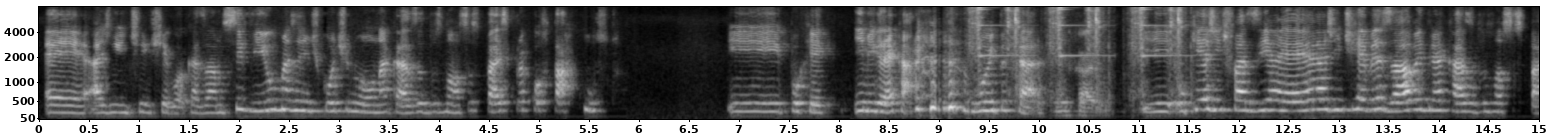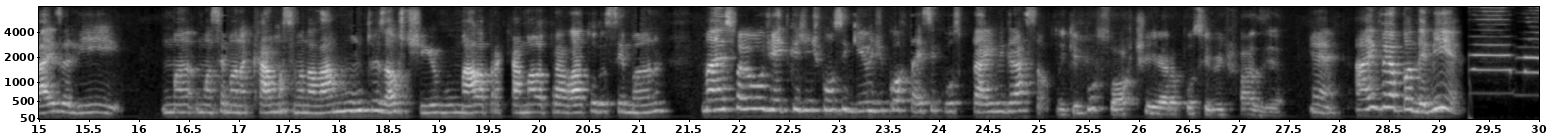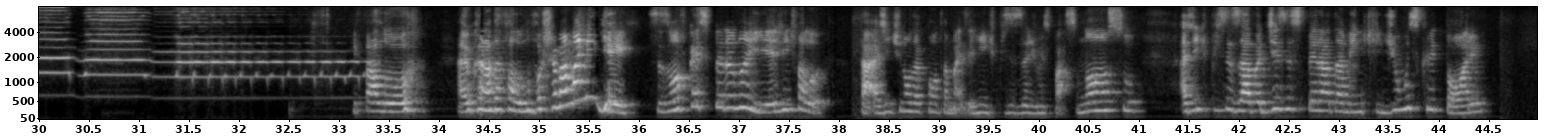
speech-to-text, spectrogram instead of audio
É, a gente chegou a casar no civil, mas a gente continuou na casa dos nossos pais para cortar custo. E porque imigrar é caro, muito caro. Muito caro. E o que a gente fazia é a gente revezava entre a casa dos nossos pais ali, uma, uma semana cá, uma semana lá, muito exaustivo, mala para cá, mala para lá toda semana. Mas foi o jeito que a gente conseguiu de cortar esse custo para a imigração. E que, por sorte, era possível de fazer. É. Aí veio a pandemia e falou. Aí o Canadá falou: não vou chamar mais ninguém, vocês vão ficar esperando aí. E a gente falou: tá, a gente não dá conta mais, a gente precisa de um espaço nosso, a gente precisava desesperadamente de um escritório.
